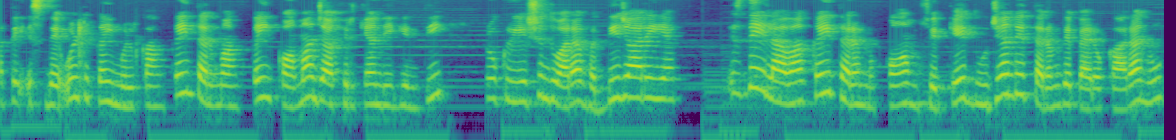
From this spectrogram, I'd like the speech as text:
ਅਤੇ ਇਸ ਦੇ ਉਲਟ ਕਈ ਮੁਲਕਾਂ, ਕਈ ਧਰਮਾਂ, ਕਈ ਕੌਮਾਂ ਜਾਂ ਫਿਰਕਿਆਂ ਦੀ ਗਿਣਤੀ ਪ੍ਰੋਕ੍ਰੀਏਸ਼ਨ ਦੁਆਰਾ ਵੱਧਦੀ ਜਾ ਰਹੀ ਹੈ। ਇਸ ਦੇ ਇਲਾਵਾ ਕਈ ਧਰਮ, ਕੌਮ, ਫਿਰਕੇ ਦੂਜਿਆਂ ਦੇ ਧਰਮ ਦੇ ਪੈਰੋਕਾਰਾਂ ਨੂੰ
